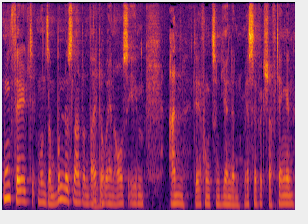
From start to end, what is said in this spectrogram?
Umfeld, in unserem Bundesland und weit darüber hinaus eben an der funktionierenden Messewirtschaft hängen.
